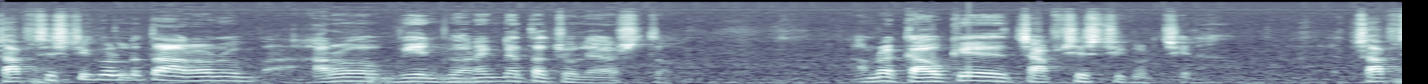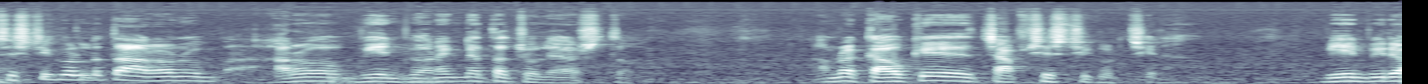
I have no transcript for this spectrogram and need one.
চাপ সৃষ্টি করলে তো আরও আরও বিএনপি অনেক নেতা চলে আসতো। আমরা কাউকে চাপ সৃষ্টি করছি না। চাপ সৃষ্টি করলে তো আরও আরও বিএনপি অনেক নেতা চলে আসতো। আমরা কাউকে চাপ সৃষ্টি করছি না। বিএনপিরা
